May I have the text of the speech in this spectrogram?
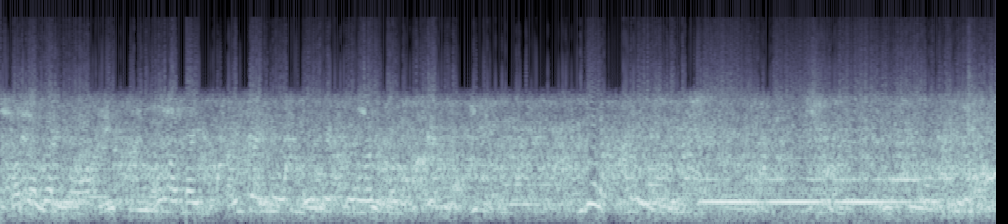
の戦いは、我が隊最大の功績となるかもしれない。予想してると怪我じゃ済まな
